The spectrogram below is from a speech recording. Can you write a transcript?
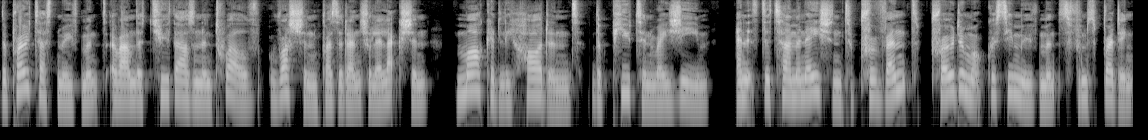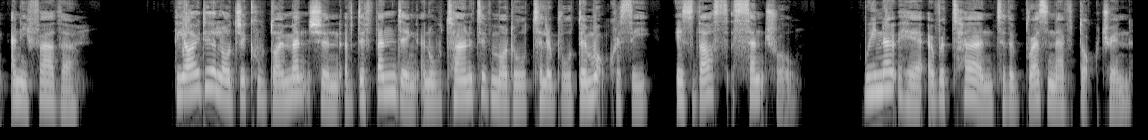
The protest movement around the 2012 Russian presidential election markedly hardened the Putin regime and its determination to prevent pro democracy movements from spreading any further. The ideological dimension of defending an alternative model to liberal democracy is thus central. We note here a return to the Brezhnev doctrine,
